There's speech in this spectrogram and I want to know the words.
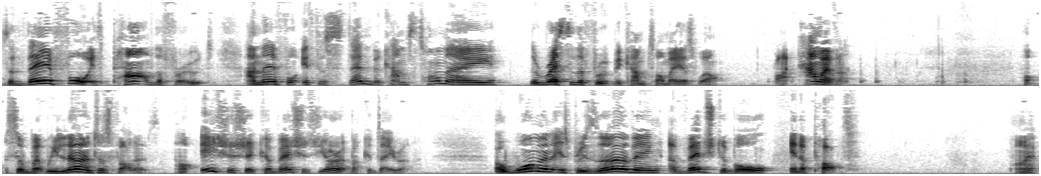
So therefore, it's part of the fruit, and therefore, if the stem becomes tomei, the rest of the fruit become tomei as well. Right? However, so, but we learned as follows. A woman is preserving a vegetable in a pot. Right?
